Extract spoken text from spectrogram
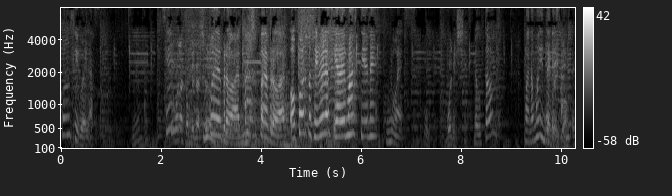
con ciruelas. Qué buena combinación. Puede probar, puede probar. Oporto, ciruelas y además tiene nuez. Uh, buenísimo. ¿Le gustó? Bueno, muy Muy interesante.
